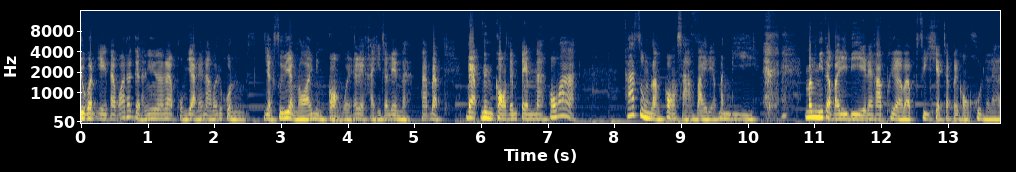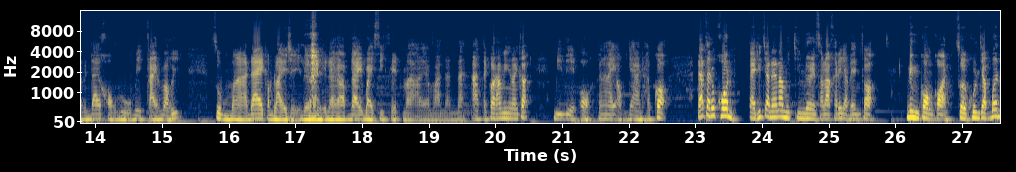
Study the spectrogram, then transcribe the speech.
ดูกันเองแต่ว่าถ้าเกิดทางนี้นะผมอยากแนะนำว่าทุกคนอยากซื้ออย่างน้อย 1 กล่องไว้ถ้าเกิดใครที่จะเล่นนะนะแบบแบบ 1 กล่องเต็มๆนะเพราะว่าค่าสุ่มหลังกล่อง3ใบเนี่ยมันดี มันมีแต่ใบดีๆนะครับเผื่อแบบซีเคียจะเป็นของคุณอะไรเป็นได้ของหรูมีไกลว่าเฮ้ยสุ่มมาได้กำไรเฉยเลยนะครับ ได้ใบซีเครตมาอะไรประมาณนั้นนะอะแต่ก็ทั้งนี้นั้นก็มีเลทออกง่ายออกยากครับก็ แล้วแต่ทุกคนแต่ที่จะแนะนำจริงๆเลยสำหรับใครที่อยากเล่นก็หนึ่งกล่องก่อน ส่วนคุณจะเบิ้ล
